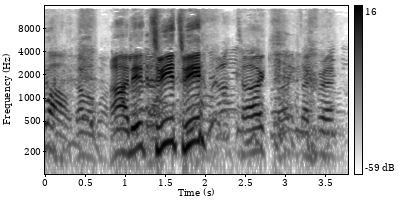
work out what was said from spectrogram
Wow, det var bra. Ærlig Tvi, tvi. Takk. Takk for det.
